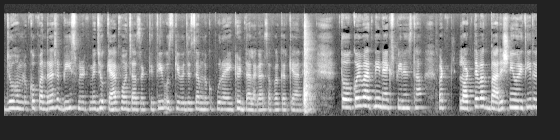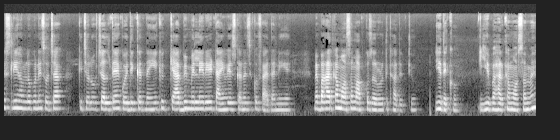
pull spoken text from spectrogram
जो हम लोग को पंद्रह से बीस मिनट में जो कैब पहुँचा सकती थी, उसकी वजह से हम लोग को पूरा एक घंटा लगा सफ़र करके आने में। तो कोई बात नहीं, नया एक्सपीरियंस था। बट लौटते वक्त बारिश नहीं हो रही थी तो इसलिए हम लोगों ने सोचा कि चलो चलते हैं, कोई दिक्कत नहीं है, क्योंकि कैब भी मिल नहीं रही टाइम वेस्ट करने से कोई फ़ायदा नहीं है। मैं बाहर का मौसम आपको ज़रूर दिखा देती हूँ। ये देखो, ये बाहर का मौसम है।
